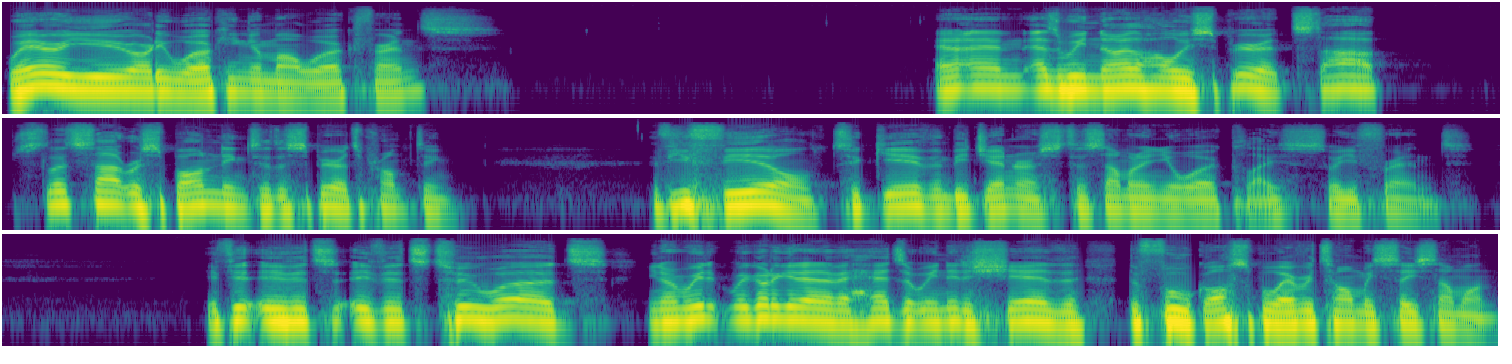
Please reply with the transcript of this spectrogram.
Where are you already working in my work, friends? And, and as we know the Holy Spirit, start so let's start responding to the Spirit's prompting. If you feel to give and be generous to someone in your workplace or your friend, if, it, if, it's, if it's two words, you know, we, we've got to get out of our heads that we need to share the, the full gospel every time we see someone.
